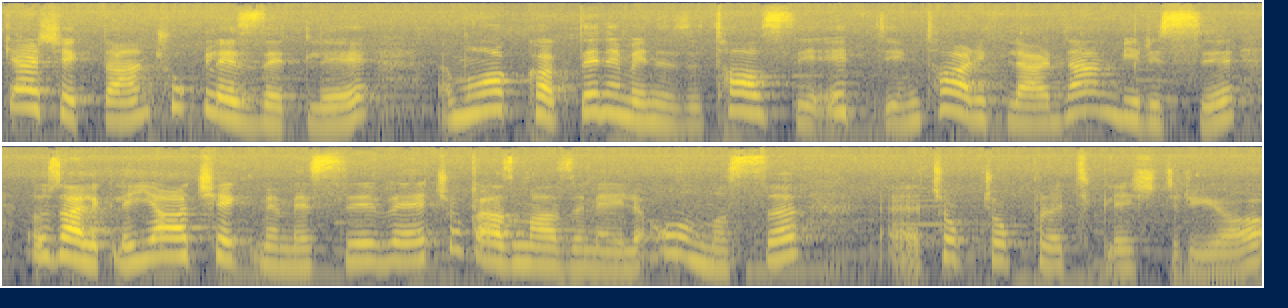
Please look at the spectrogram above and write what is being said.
Gerçekten çok lezzetli. E, Muhakkak denemenizi tavsiye ettiğim tariflerden birisi. Özellikle yağ çekmemesi ve çok az malzemeyle olması e, çok çok pratikleştiriyor.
